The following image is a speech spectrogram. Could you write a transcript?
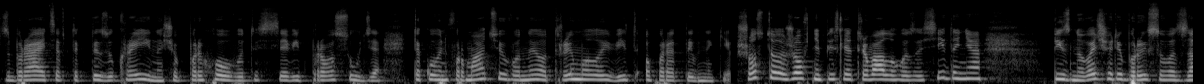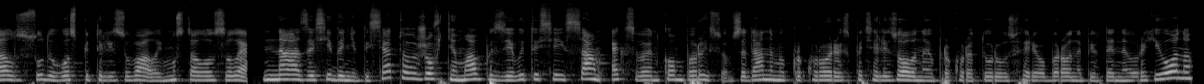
збирається втекти з України, щоб переховуватися від правосуддя. Таку інформацію вони отримали від оперативників. 6 жовтня після тривалого засідання. Пізно ввечері Борисова з залу суду госпіталізували. Йому стало зле. На засіданні 10 жовтня мав би з'явитися і сам екс-воєнком Борисов. За даними прокурора спеціалізованої прокуратури у сфері оборони Південного регіону,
